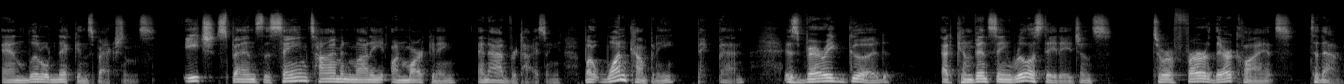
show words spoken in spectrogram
and Little Nick Inspections. Each spends the same time and money on marketing and advertising, but one company, Big Ben, is very good at convincing real estate agents to refer their clients to them.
